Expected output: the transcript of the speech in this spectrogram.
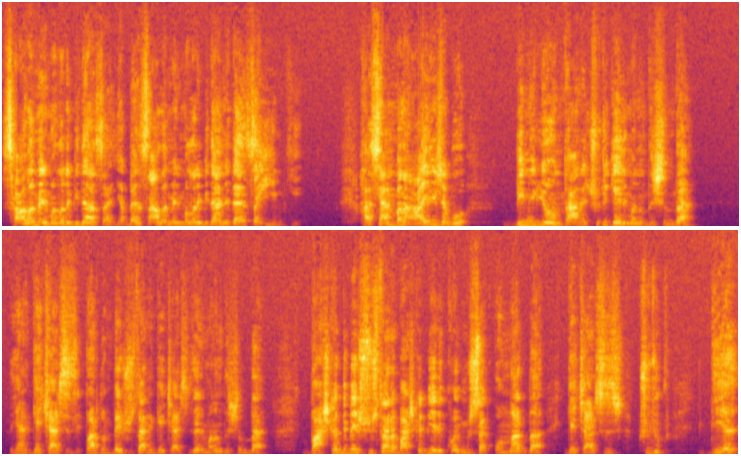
sağlam elmaları bir daha say. Ya ben sağlam elmaları bir daha neden sayayım ki? Ha sen bana ayrıca bu bir milyon tane çürük elmanın dışında yani geçersiz pardon 500 tane geçersiz elmanın dışında başka bir 500 tane başka bir yere koymuşsak onlar da geçersiz çürük diye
